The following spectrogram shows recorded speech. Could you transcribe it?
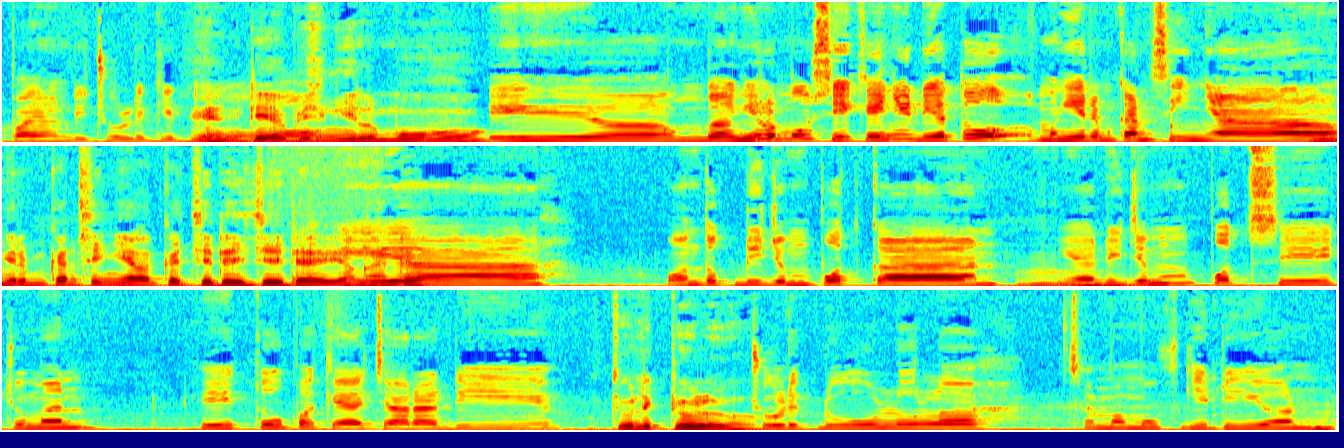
apa yang diculik itu. yang dia habis ngilmu Iya, nggak ngilmu sih. Kayaknya dia tuh mengirimkan sinyal. mengirimkan sinyal ke Jedi-Jedi yang iya. ada Untuk dijemput kan. Ya Mm-mm. dijemput sih, cuman itu pakai acara di culik dulu culik dulu lah sama Moff Gideon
